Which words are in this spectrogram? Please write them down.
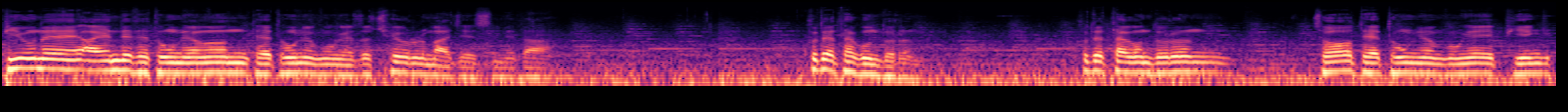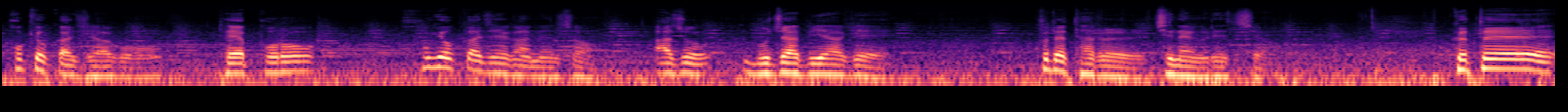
비운의 아엔데 대통령은 대통령궁에서 최후를 맞이했습니다. 쿠데타군들은 쿠데타군들은 저 대통령궁에 비행기 폭격까지 하고 대포로 포격까지 해가면서 아주 무자비하게 쿠데타를 진행을 했죠. 그때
